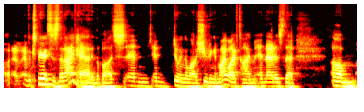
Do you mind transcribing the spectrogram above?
uh, of experiences that I've had in the butts and and doing a lot of shooting in my lifetime, and that is that. Um,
